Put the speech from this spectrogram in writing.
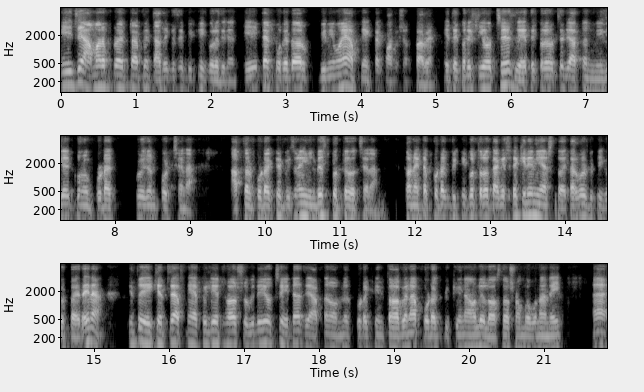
এই যে আমার প্রোডাক্টটা আপনি তাদের কাছে বিক্রি করে দিলেন, এইটা করে দেওয়ার বিনিময়ে আপনি একটা কমিশন পাবেন। এতে করে কি হচ্ছে? যে এতে করে হচ্ছে যে আপনার নিজের কোনো প্রোডাক্ট প্রয়োজন পড়ছে না। আপনার প্রোডাক্টের পিছনে ইনভেস্ট করতে হচ্ছে না। কারণ একটা প্রোডাক্ট বিক্রি করতে হলে তাকে সেটা কিনে নিয়ে আসতে হয়। তারপর বিক্রি করতে হয়, তাই না? কিন্তু এই ক্ষেত্রে আপনি অ্যাফিলিয়েট হওয়ার সুবিধাই হচ্ছে এটা যে আপনার অন্যের প্রোডাক্ট কিনতে হবে না। প্রোডাক্ট বিক্রি না হলে লস হওয়ার সম্ভাবনা নেই। হ্যাঁ?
